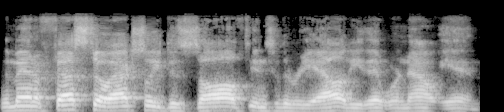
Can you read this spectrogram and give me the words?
the manifesto actually dissolved into the reality that we're now in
